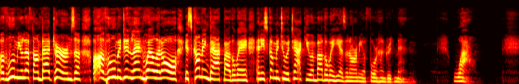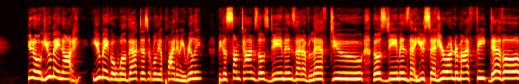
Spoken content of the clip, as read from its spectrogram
of whom you left on bad terms, uh, of whom it didn't land well at all, is coming back, by the way, and he's coming to attack you. And by the way, he has an army of 400 men. Wow. You know, you may not you may go, well, that doesn't really apply to me. Really? Because sometimes those demons that have left you, those demons that you said, You're under my feet, devil,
